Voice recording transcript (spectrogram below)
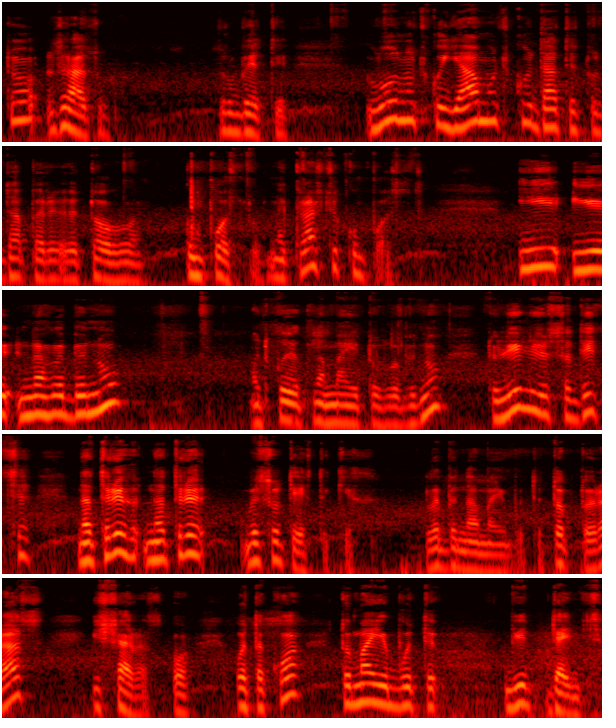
то зразу. зробити луночку, ямочку, дати туди того компосту, найкраще компост. І, і на глибину, от коли вона має ту глибину, то лілію садиться на три, на три висоти таких. Глибина має бути. Тобто раз і ще раз. О, отако, то має бути від денця.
